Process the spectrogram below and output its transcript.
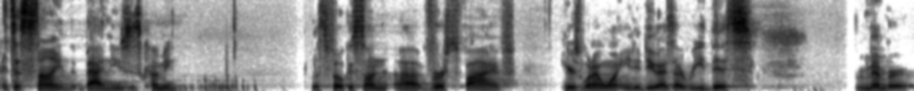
It's a sign that bad news is coming. Let's focus on uh, verse 5. Here's what I want you to do as I read this. Remember,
